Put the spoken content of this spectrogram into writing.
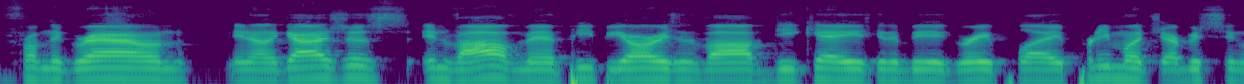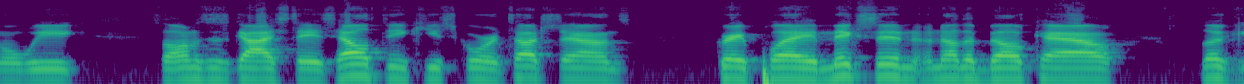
from the ground. You know, the guy's just involved, man. PPR he's involved. DK is going to be a great play pretty much every single week. As long as this guy stays healthy and keeps scoring touchdowns, great play. Mix in another bell cow. Look,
